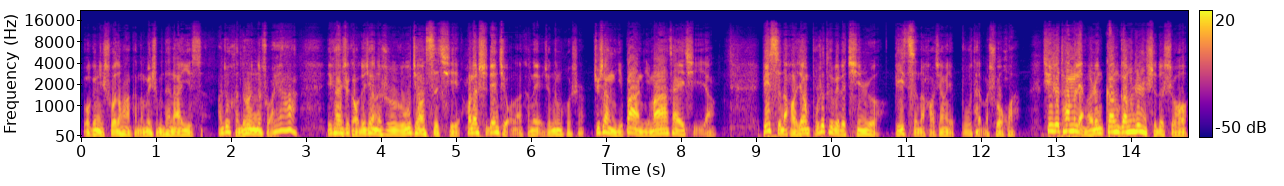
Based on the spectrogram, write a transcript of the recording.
我跟你说的话可能没什么太大意思啊。就很多人都说，哎呀，一开始搞对象的时候如胶似漆，后来时间久了，可能也就那么回事就像你爸你妈在一起一样。彼此呢好像不是特别的亲热，彼此呢好像也不怎么说话。其实他们两个人刚刚认识的时候，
